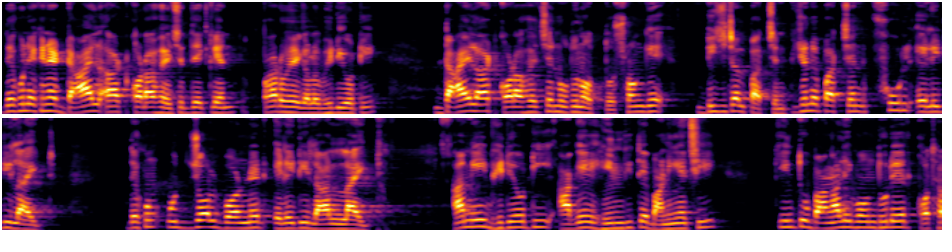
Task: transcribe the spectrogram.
দেখুন, এখানে ডায়াল আর্ট করা হয়েছে, দেখলেন, পার হয়ে গেল ভিডিওটি। ডায়াল আর্ট করা হয়েছে নতুনত্ব, সঙ্গে ডিজিটাল পাচ্ছেন, পিছনে পাচ্ছেন ফুল এলইডি লাইট দেখুন, উজ্জ্বল বর্ণের এলইডি লাল লাইট আমি এই ভিডিওটি আগে হিন্দিতে বানিয়েছি, কিন্তু বাঙালি বন্ধুদের কথা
